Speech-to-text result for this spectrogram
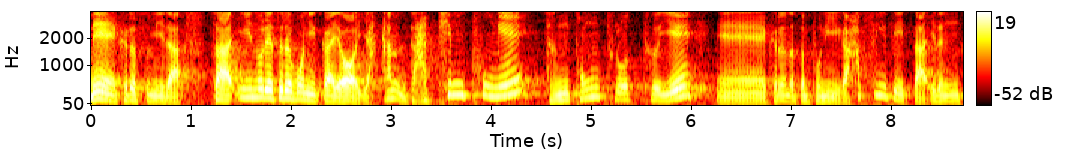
네, 그렇습니다. 자, 이 노래 들어보니까요, 약간 라틴풍의 정통 트로트의 에, 그런 어떤 분위기가 합성이 되어 있다. 이런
